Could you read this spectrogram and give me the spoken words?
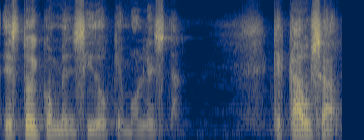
Estoy convencido que molesta, que causa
